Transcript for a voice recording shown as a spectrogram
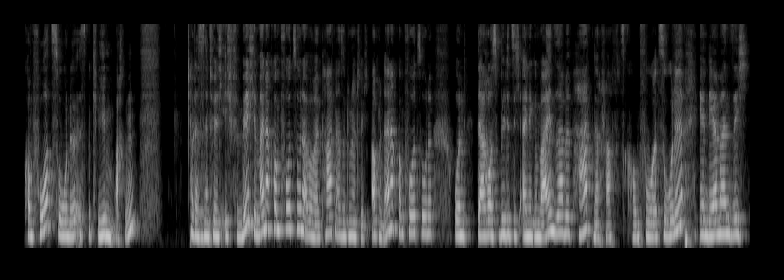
Komfortzone es bequem machen und das ist natürlich ich für mich in meiner Komfortzone, aber mein Partner, also du natürlich auch in deiner Komfortzone. Und daraus bildet sich eine gemeinsame Partnerschaftskomfortzone, in der man sich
